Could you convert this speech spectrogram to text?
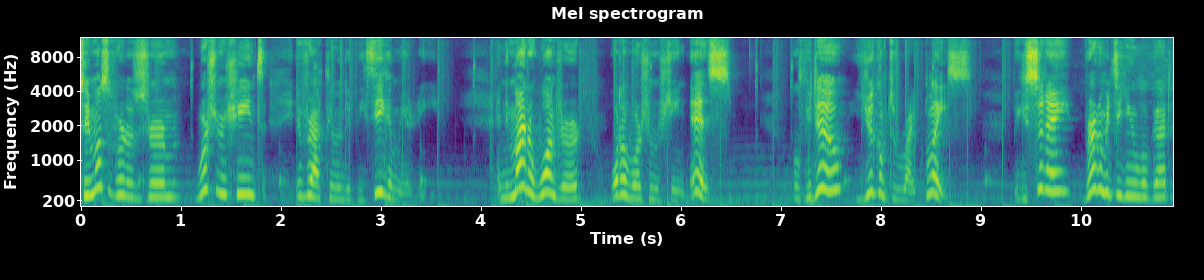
So you must have heard of the term virtual machines if you're active in the PC community. And you might have wondered what a virtual machine is. Well, if you do, you come to the right place. Because today, we're going to be taking a look at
